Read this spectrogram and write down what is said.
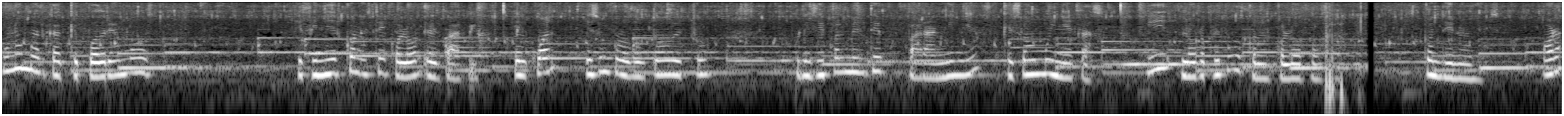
Una marca que podríamos definir con este color es Barbie, el cual es un producto hecho principalmente para niñas que son muñecas y lo representamos con el color rosa. Continuamos. Ahora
